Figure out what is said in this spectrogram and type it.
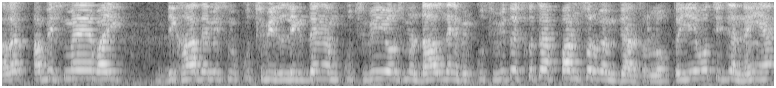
अगर अब इसमें भाई दिखा दें इसमें कुछ भी लिख देंगे हम कुछ भी और उसमें डाल देंगे फिर कुछ भी तो इसको चाहे पाँच सौ रुपए में तैयार कर लो। तो ये वो चीज़ें नहीं है।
